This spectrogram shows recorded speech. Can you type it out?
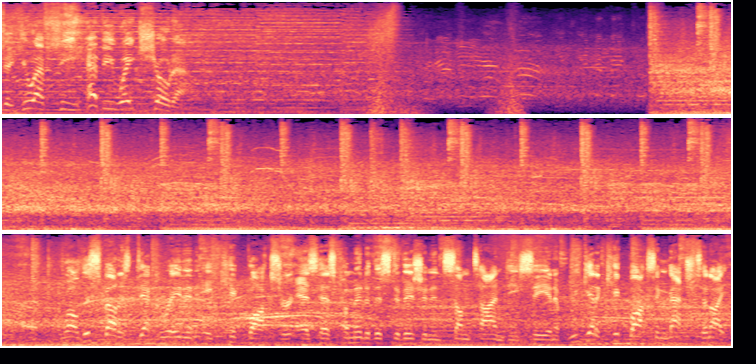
to UFC Heavyweight Showdown. Well, this is about as decorated a kickboxer as has come into this division in some time, DC. And if we get a kickboxing match tonight,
